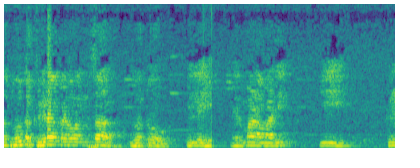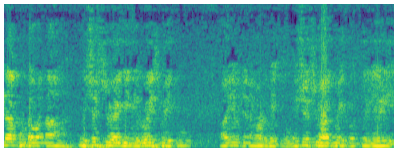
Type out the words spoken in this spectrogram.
ಅದ್ಭುತ ಕ್ರೀಡಾಂಗಣವನ್ನು ಸಹ ಇವತ್ತು ಇಲ್ಲಿ ನಿರ್ಮಾಣ ಮಾಡಿ ಈ ಕ್ರೀಡಾಕೂಟವನ್ನು ಯಶಸ್ವಿಯಾಗಿ ನಿರ್ವಹಿಸಬೇಕು. ಆಯೋಜನೆ ಮಾಡಬೇಕು ಯಶಸ್ವಿ ಆಗಬೇಕು ಅಂತೇಳಿ ಹೇಳಿ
